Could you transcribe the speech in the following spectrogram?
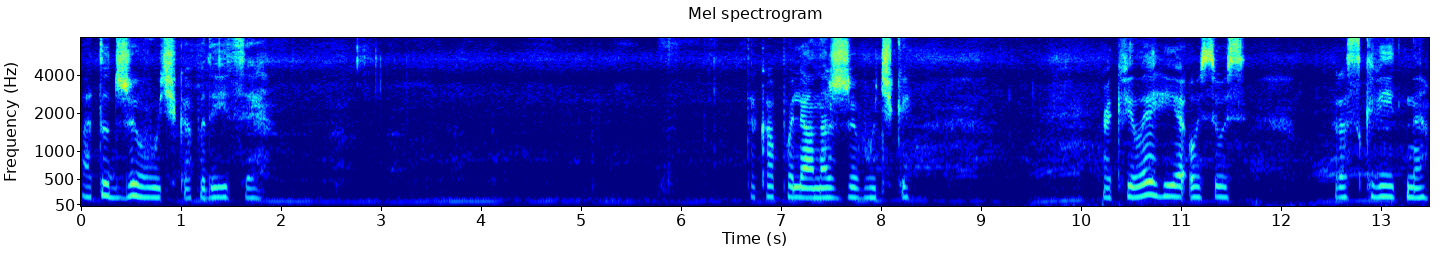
А тут живучка, подивіться. Така поляна з живучки. Аквілегія ось ось розквітне.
